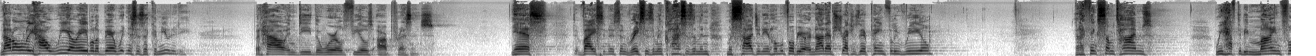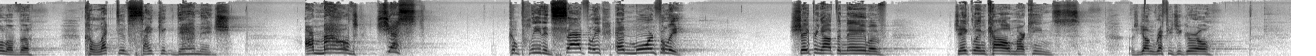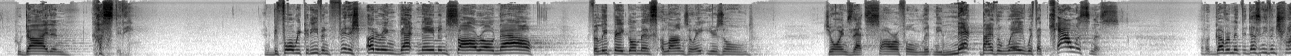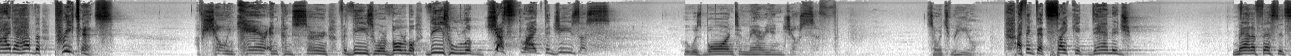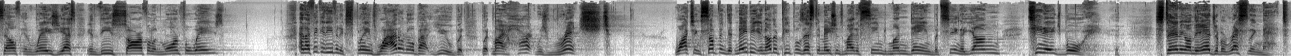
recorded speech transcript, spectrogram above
not only how we are able to bear witness as a community, but how indeed the world feels our presence. Yes, divisiveness and racism and classism and misogyny and homophobia are not abstractions, they're painfully real. And I think sometimes we have to be mindful of the collective psychic damage. Our mouths just completed sadly and mournfully, shaping out the name of Jakelin Caal Maquin, a young refugee girl who died in custody. And before we could even finish uttering that name in sorrow, now Felipe Gomez Alonzo, eight years old, joins that sorrowful litany, met, by the way, with a callousness of a government that doesn't even try to have the pretense of showing care and concern for these who are vulnerable, these who look just like the Jesus who was born to Mary and Joseph. So it's real. I think that psychic damage manifests itself in ways, yes, in these sorrowful and mournful ways. And I think it even explains why, I don't know about you, but, but my heart was wrenched watching something that maybe in other people's estimations might have seemed mundane, but seeing a young teenage boy standing on the edge of a wrestling mat,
